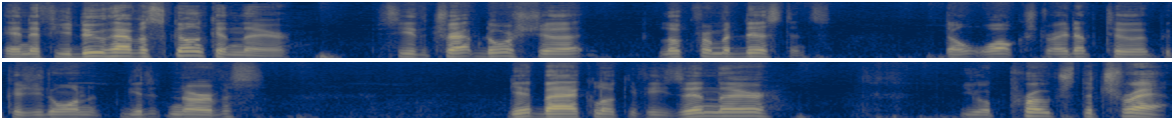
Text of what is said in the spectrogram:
And if you do have a skunk in there, see the trap door shut, look from a distance. Don't walk straight up to it because you don't want to get it nervous. Get back, look, if he's in there, you approach the trap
